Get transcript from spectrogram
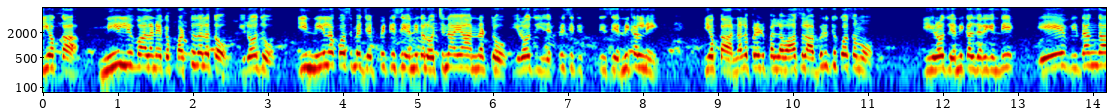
ఈ యొక్క నీళ్ళు ఇవ్వాలనే ఒక పట్టుదలతో ఈరోజు ఈ నీళ్ళ కోసమే జెడ్పీటీసీ ఎన్నికలు వచ్చినాయా అన్నట్టు ఈరోజు ఈ జెడ్పీటీసీ ఎన్నికల్ని ఈ యొక్క నలపరెడ్డిపల్లె వాసుల అభివృద్ధి కోసము ఈ రోజు ఎన్నికలు జరిగింది. ఏ విధంగా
